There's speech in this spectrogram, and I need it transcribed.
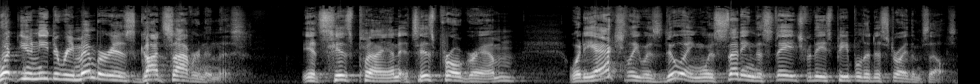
what you need to remember is God's sovereign in this. It's His plan, it's His program. What He actually was doing was setting the stage for these people to destroy themselves.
